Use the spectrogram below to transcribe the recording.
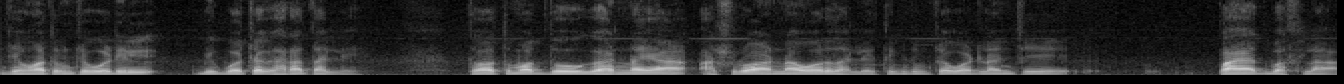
जेव्हा तुमचे वडील बिग बॉसच्या घरात आले तेव्हा तुम्हाला दोघांनाही आ- अश्रू अनावर झाले. तुम्ही तुमच्या वडिलांचे पायात बसला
